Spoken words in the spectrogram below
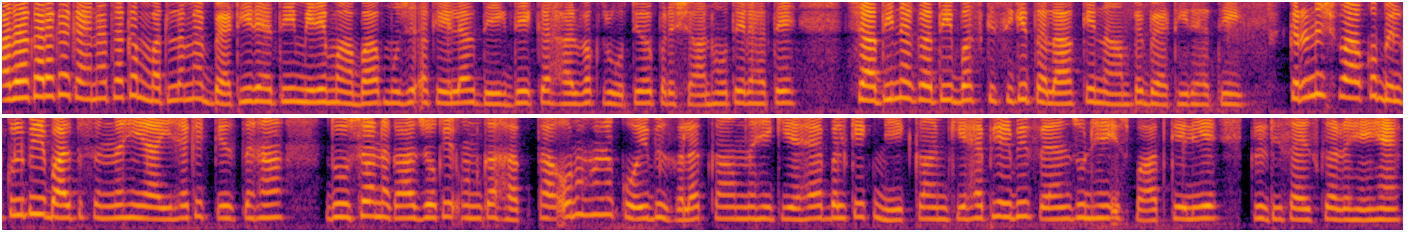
अदाकारा का कहना था कि मतलब मैं बैठी रहती, मेरे माँ बाप मुझे अकेला देख देख कर हर वक्त रोते और परेशान होते रहते। शादी न करती, बस किसी की तलाक के नाम पे बैठी रहती। करण अशफाक को बिल्कुल भी ये बात पसंद नहीं आई है कि किस तरह दूसरा नकाह जो कि उनका हक था और उन्होंने कोई भी गलत काम नहीं किया है, बल्कि एक नेक काम किया है, फिर भी फैंस उन्हें इस बात के लिए क्रिटिसाइज़ कर रहे हैं।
